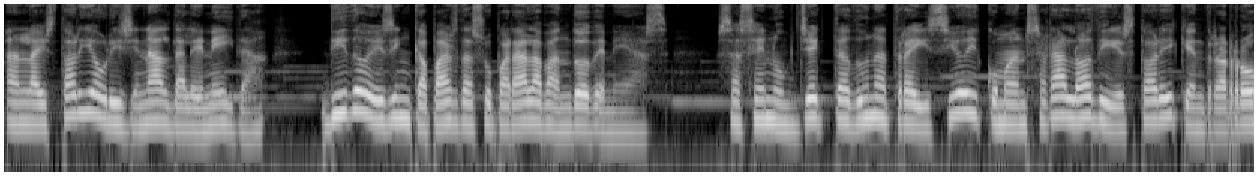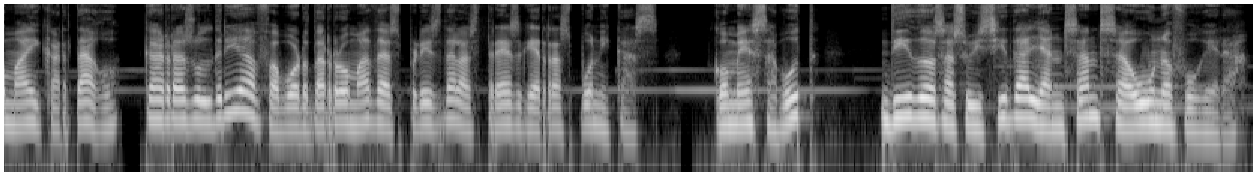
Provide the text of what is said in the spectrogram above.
En la història original de l'Eneida, Dido és incapaç de superar l'abandó d'Eneas. Se sent objecte d'una traïció i començarà l'odi històric entre Roma i Cartago, que es resoldria a favor de Roma després de les tres guerres púniques. Com és sabut, Dido se suïcida llançant-se a una foguera.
